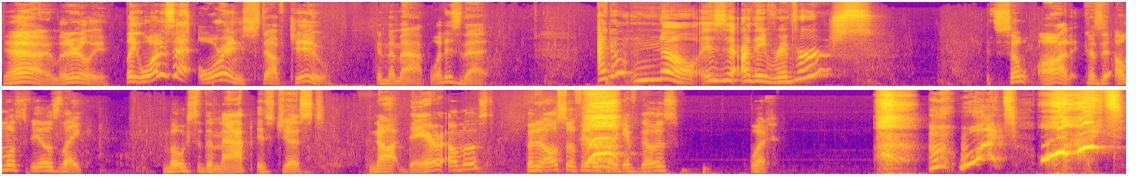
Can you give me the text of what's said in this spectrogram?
Yeah, literally. Like, what is that orange stuff too in the map? What is that? I don't know. Is it? Are they rivers? It's so odd because it almost feels like most of the map is just not there almost. But it also feels like if those what? what? What?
